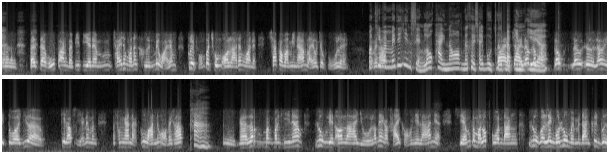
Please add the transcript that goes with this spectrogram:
เออแต่แต่หูฟังแบบอินเดียเนี่ยใช้ทั้งวันทั้งคืนไม่ไหวแล้วเพื่อนผมประชุมออนไลน์ทั้งวันเนี่ยชักออกมามีน้ำไหลออกจากหูเลยบางทีมันไม่ได้ยินเสียงโลกภายนอกนะเคยใช้บลูทูธใช่แบบใช่อินแล้วเอียแล้วมันแล้วแล้วเออแล้วไอ้ตัวเยื่อ ที่รับเสียงเนี่ยมันมันทำงานหนักทั้งวันนึกออกไหมครับ ค่ะอืมนะแล้วบางบางทีนะลูกเรียนออนไลน์อยู่ แล้วแม่ก็ขายของในร้านเนี่ย เสียงมันก็มารบกวนดัง ลูกก็เร่งวอลลุ่มมันมันดังขึ้นเพื่อ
